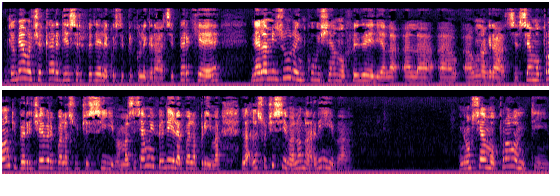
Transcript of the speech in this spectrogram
dobbiamo cercare di essere fedeli a queste piccole grazie perché nella misura in cui siamo fedeli alla, alla, a, a, una grazia, siamo pronti per ricevere quella successiva, ma se siamo infedeli a quella prima, la, la successiva non arriva. Non siamo pronti.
